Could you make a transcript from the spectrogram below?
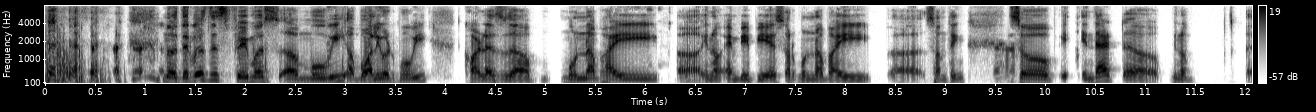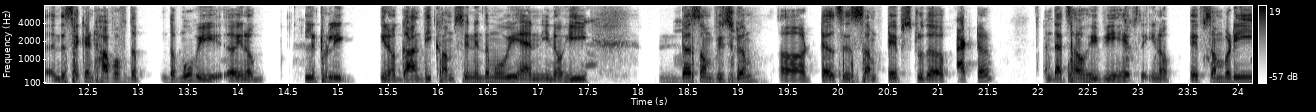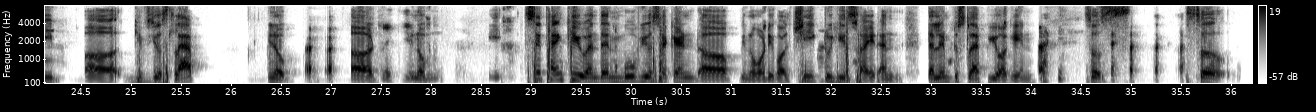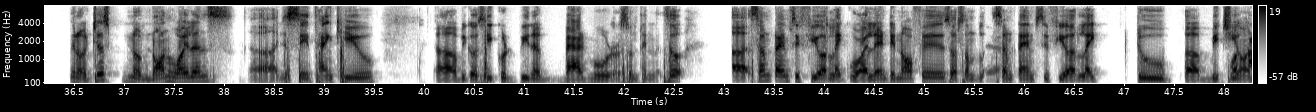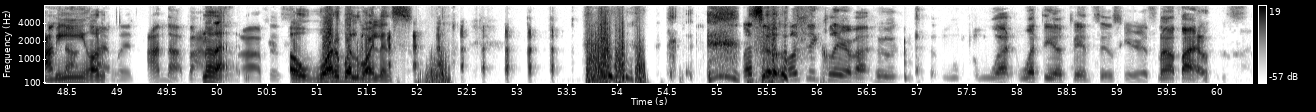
no, there was this famous uh, movie, a Bollywood movie called as uh, Munna Bhai, uh, you know, MBBS or Munna Bhai uh, something. Uh-huh. So in that, uh, you know, in the second half of the the movie, uh, you know, literally, you know, Gandhi comes in in the movie and you know he does some wisdom, uh, tells us some tips to the actor, and that's how he behaves. Like, you know, if somebody uh, gives you a slap, you know, uh, you know say thank you and then move your second uh, you know what do you call cheek to his side and tell him to slap you again so so you know just you know non-violence uh, just say thank you uh, because he could be in a bad mood or something so uh, sometimes if you are like violent in office or some Yeah. sometimes if you are like too uh, bitchy Well, on I'm me or violent. I'm not violent No, no. in office. oh verbal violence let's, so be, let's be clear about who, what, what the offense is here. It's not violence.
